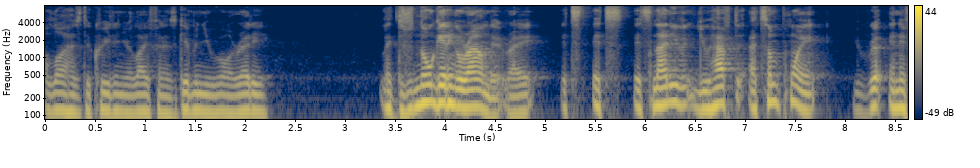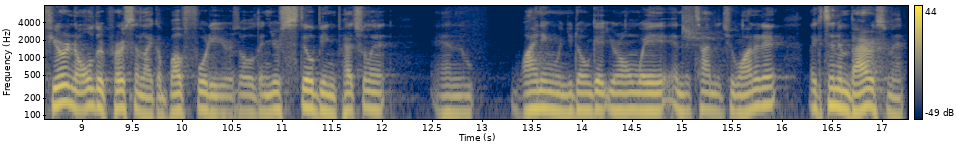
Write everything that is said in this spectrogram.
Allah has decreed in your life and has given you already, like there's no getting around it, right? It's it's it's not even you have to at some point re- and if you're an older person like above 40 years old and you're still being petulant and whining when you don't get your own way in the time that you wanted it, like it's an embarrassment.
